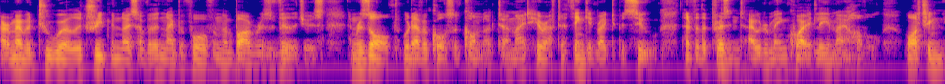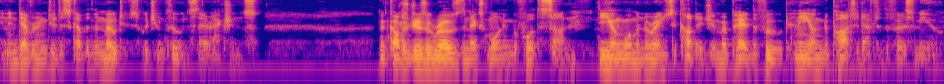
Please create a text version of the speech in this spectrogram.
I remembered too well the treatment I suffered the night before from the barbarous villagers, and resolved, whatever course of conduct I might hereafter think it right to pursue, that for the present I would remain quietly in my hovel, watching and endeavouring to discover the motives which influenced their actions. The cottagers arose the next morning before the sun. The young woman arranged the cottage and prepared the food, and the young departed after the first meal.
